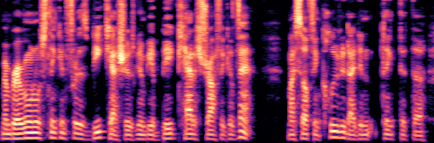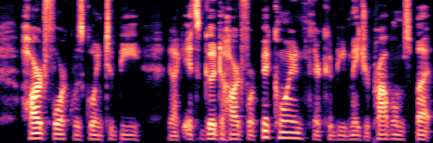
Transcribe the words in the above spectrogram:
Remember, everyone was thinking for this Bcash it was going to be a big catastrophic event, myself included. I didn't think that the hard fork was going to be like it's good to hard fork Bitcoin. There could be major problems, but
